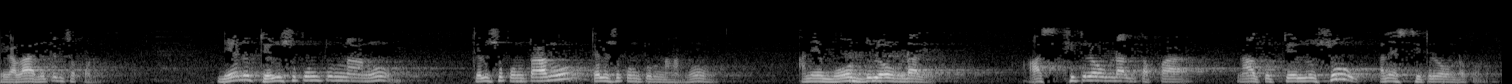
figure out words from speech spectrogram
మీకు అలా అనిపించకూడదు. నేను తెలుసుకుంటున్నాను తెలుసుకుంటాను తెలుసుకుంటున్నాను అనే మోడ్డులో ఉండాలి. ఆ స్థితిలో ఉండాలి తప్ప నాకు తెలుసు అనే స్థితిలో ఉండకూడదు.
